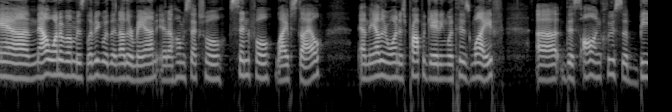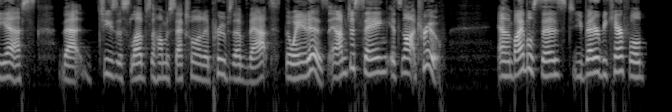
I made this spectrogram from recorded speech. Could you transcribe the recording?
And now one of them is living with another man in a homosexual, sinful lifestyle, and the other one is propagating with his wife uh, this all inclusive BS that Jesus loves the homosexual and approves of that the way it is. And I'm just saying it's not true. And the Bible says you better be careful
